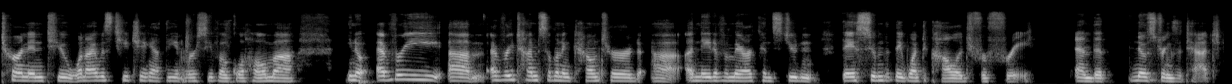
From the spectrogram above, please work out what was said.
turn into when I was teaching at the University of Oklahoma, you know, every um, every time someone encountered uh, a Native American student, they assumed that they went to college for free and that no strings attached.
